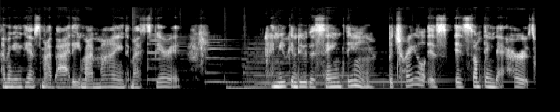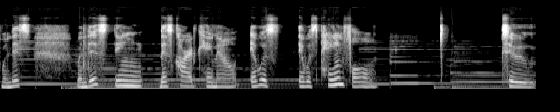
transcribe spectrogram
coming against my body, my mind, my spirit. And you can do the same thing. Betrayal is is something that hurts. When this when this thing this card came out, it was it was painful to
